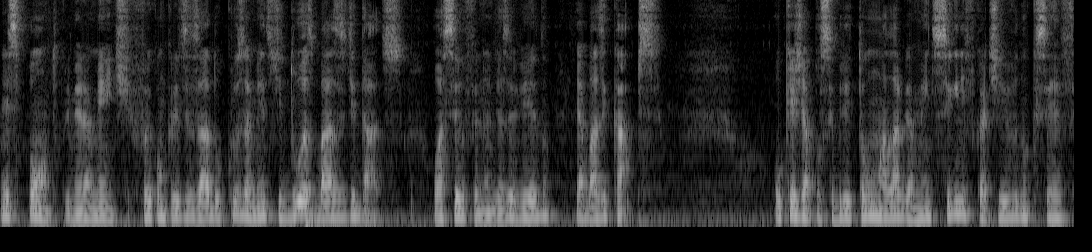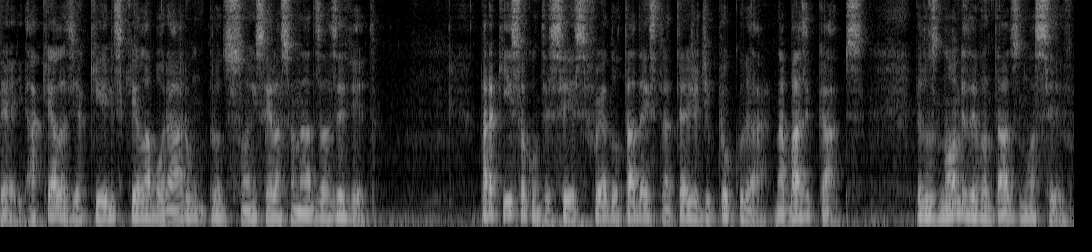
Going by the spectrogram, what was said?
Nesse ponto, primeiramente, foi concretizado o cruzamento de duas bases de dados, o acervo Fernando de Azevedo e a base CAPES, o que já possibilitou um alargamento significativo no que se refere àquelas e aqueles que elaboraram produções relacionadas a Azevedo. Para que isso acontecesse, foi adotada a estratégia de procurar, na base CAPES, pelos nomes levantados no acervo,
